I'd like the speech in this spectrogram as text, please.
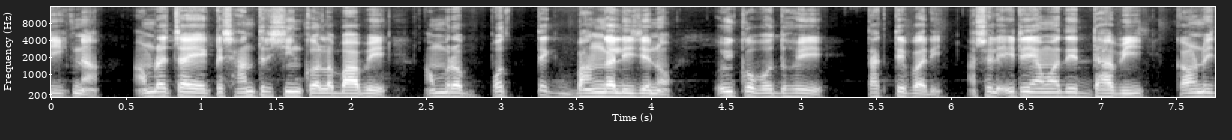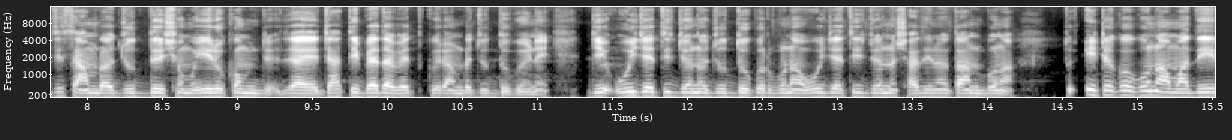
ঠিক না। আমরা চাই একটা শান্তি শৃঙ্খলাভাবে আমরা প্রত্যেক বাঙালি যেন ঐক্যবদ্ধ হয়ে থাকতে পারি। আসলে এটাই আমাদের দাবি। কারণ হচ্ছে আমরা যুদ্ধের সময় এরকম জাতি ভেদাভেদ করে আমরা যুদ্ধ করি নাই। যে ওই জাতির জন্য যুদ্ধ করব না, ওই জাতির জন্য স্বাধীনতা আনব না, তো এটা কখনো আমাদের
